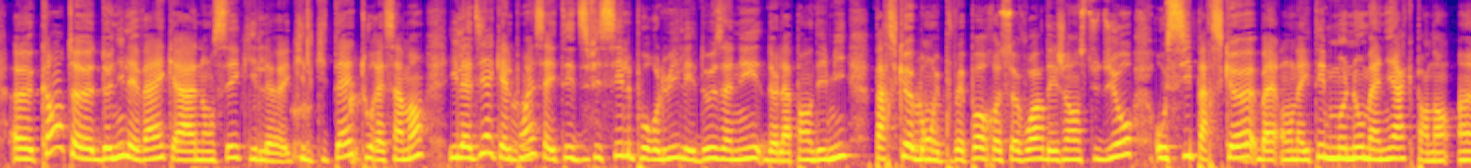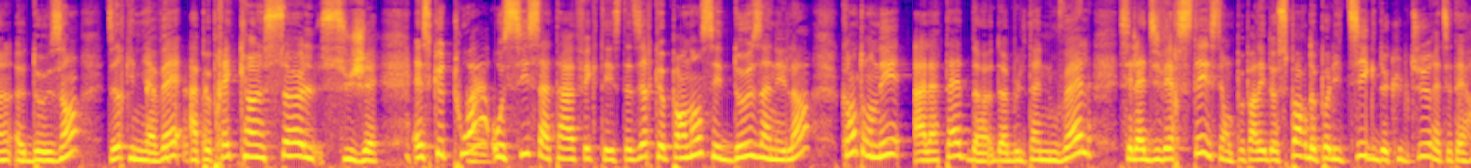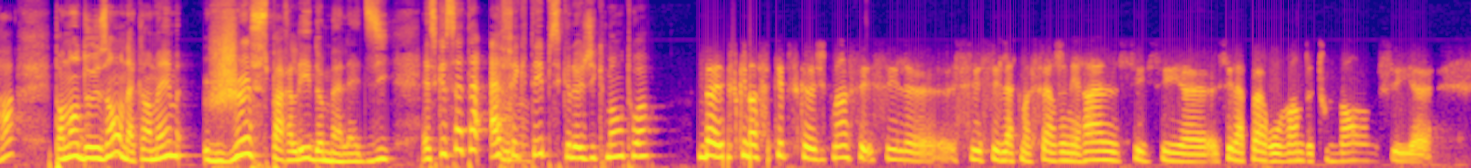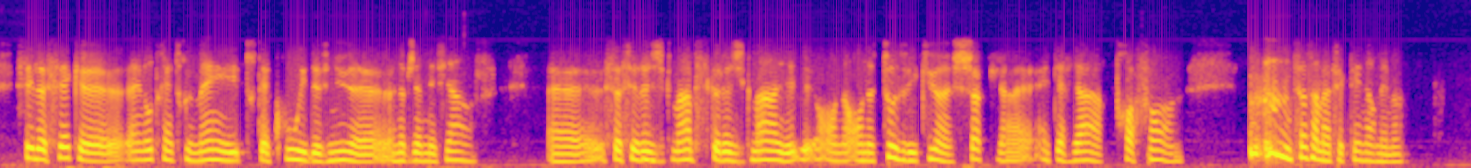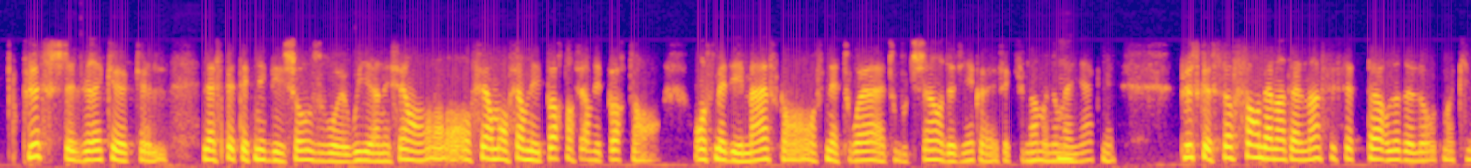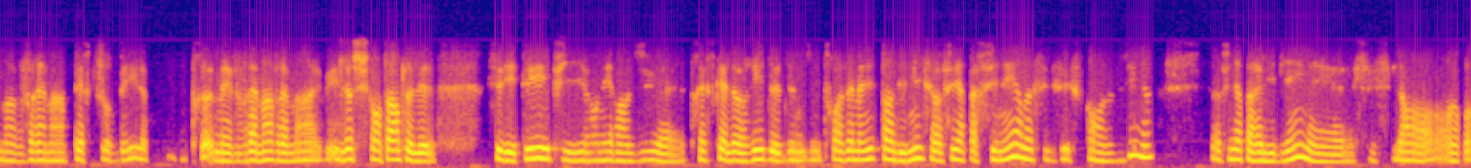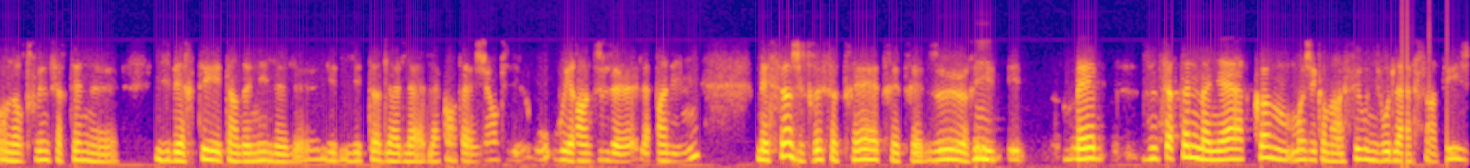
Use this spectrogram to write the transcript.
quand Denis Lévesque a annoncé qu'il qu'il quittait tout récemment, il a dit à quel point mm-hmm. ça a été difficile pour lui les deux années de la pandémie parce que bon, mm-hmm. il pouvait pas recevoir des gens en studio, aussi parce que ben on a été monomaniaque pendant un euh, deux ans, dire qu'il n'y avait à peu près qu'un seul sujet. Est-ce que toi aussi ça t'a affecté? C'est-à-dire que pendant ces deux années-là, quand on est à la tête d'un bulletin de nouvelles, c'est la diversité. Si on peut parler de sport, de politique, de culture, etc. Pendant deux ans, on a quand même juste parlé de maladie. Est-ce que ça t'a affecté psychologiquement, toi? Ben, ce qui m'a affecté psychologiquement, c'est le c'est l'atmosphère générale, c'est euh, la peur au ventre de tout le monde, c'est euh, c'est le fait qu'un autre être humain est tout à coup est devenu euh, un objet de méfiance. Euh, sociologiquement, psychologiquement, on a, on a, tous vécu un choc intérieur profond. ça, ça m'a affecté énormément. Plus, je te dirais que, que l'aspect technique des choses, oui, en effet, on, on, ferme, on ferme les portes, on ferme les portes, on, on se met des masques, on, se nettoie à tout bout de champ, on devient effectivement monomaniaque, mais plus que ça, fondamentalement, c'est cette peur-là de l'autre, moi, qui m'a vraiment perturbée, mais vraiment, vraiment. Et là, je suis contente, le, c'est l'été, puis on est rendu euh, presque à l'orée d'une troisième année de pandémie, ça va finir par finir, là, c'est ce qu'on se dit, là ça va finir par aller bien, mais euh, là, on, a retrouvé une certaine euh, liberté étant donné l'état de la, contagion, puis où, est rendue la pandémie. Mais ça, j'ai trouvé ça très, très, très dur. Mm. mais d'une certaine manière, comme moi j'ai commencé au niveau de la santé,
